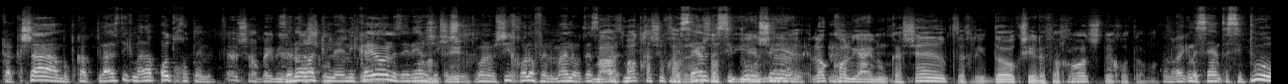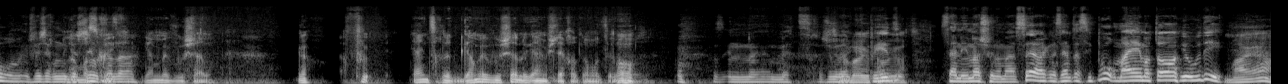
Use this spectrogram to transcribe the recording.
הפקק שם, או פקק פלסטיק, מעליו עוד חותמת. יש הרבה עניינים זה לא רק. לניקיון, זה עניין של. כשרות. בוא נמשיך, בכל אופן, מה אני רוצה לספר? אז מאוד חשוב נסיים חברים, את הסיפור שלנו. לא כל יין הוא כשר, צריך לבדוק שיהיה לפחות שתי חותמות. אבל רק נסיים את הסיפור, לפני שאנחנו לא ניגשים חזרה. גם מבושל. יין צריך להיות גם מבושל וגם עם שתי חותמות. זה לא-. אז הנה, באמת, חשוב יהיו להקפיד. עשה אני משהו למעשה, רק נסיים את הסיפור, מה היה עם אותו יהודי? מה היה?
